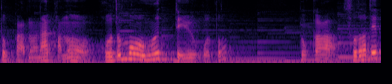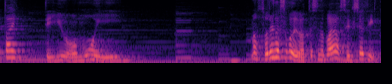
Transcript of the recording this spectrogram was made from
とかの中の子供を産むっていうこととか育てたいっていう思いまあそれがすごい私の場合はセクシャリティ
